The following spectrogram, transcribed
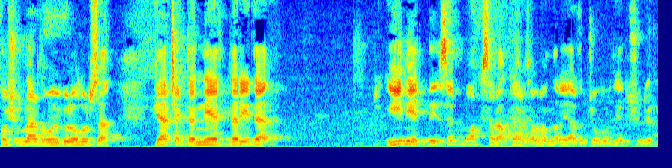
koşullar da uygun olursa, gerçekten niyetleri de iyi niyetliyse bu Aksar halkı her zaman onlara yardımcı olur diye düşünüyorum.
